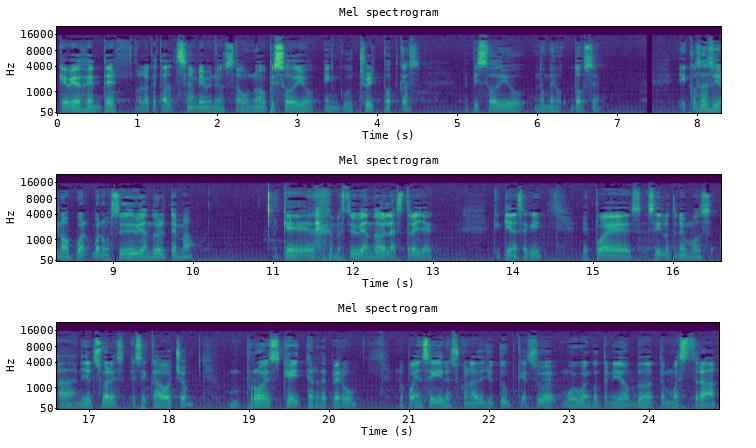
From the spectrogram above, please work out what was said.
¿Qué veo gente? Hola, ¿qué tal? Sean bienvenidos a un nuevo episodio en Good Treat Podcast, episodio número 12. Y cosas así, ¿no? Bueno, bueno me estoy viendo del tema, que me estoy viendo de la estrella que tienes aquí. Y pues sí, lo tenemos a Daniel Suárez SK8, un pro skater de Perú. Lo pueden seguir en su canal de YouTube que sube muy buen contenido donde te muestra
